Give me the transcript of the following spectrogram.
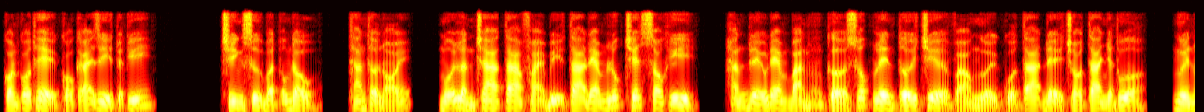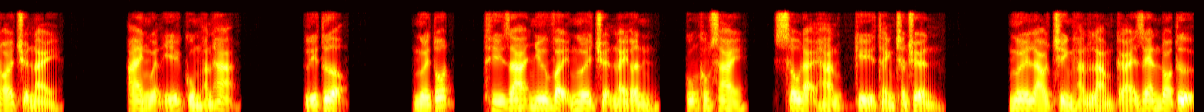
Còn có thể có cái gì tuyệt kỹ? Trình sử bật ông đầu, than thở nói, mỗi lần cha ta phải bị ta đem lúc chết sau khi, hắn đều đem bản cờ sốc lên tới chĩa vào người của ta để cho ta nhận thua, ngươi nói chuyện này. Ai nguyện ý cùng hắn hạ? Lý tượng. Người tốt thì ra như vậy ngươi chuyện này ân, cũng không sai, sâu đại hán kỳ thánh chân truyền. Ngươi lão trình hẳn làm cái gen đo tự,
